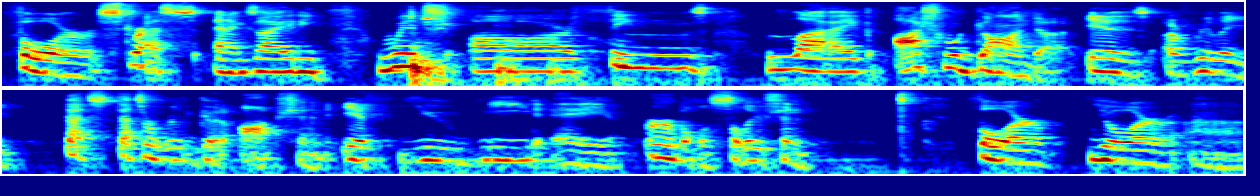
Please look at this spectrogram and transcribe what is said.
for stress and anxiety, which are things like ashwagandha is a really that's that's a really good option if you need a herbal solution for your uh,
